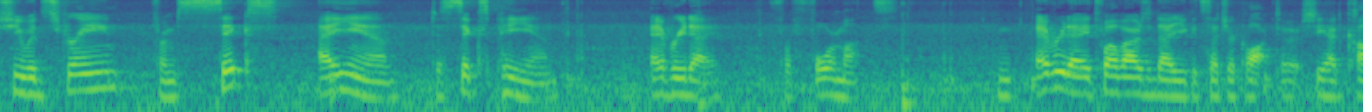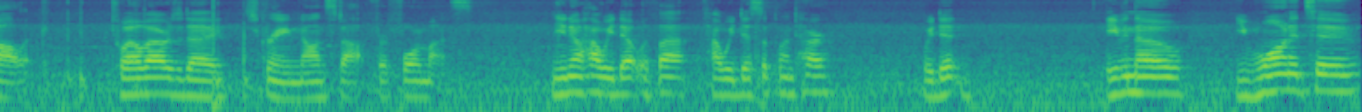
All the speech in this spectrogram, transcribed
She would scream from 6 a.m. to 6 p.m. every day for four months. Every day, 12 hours a day, you could set your clock to it. She had colic. 12 hours a day, scream nonstop for four months. You know how we dealt with that? How we disciplined her? We didn't. Even though you wanted to,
